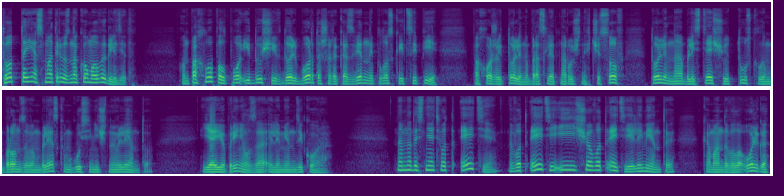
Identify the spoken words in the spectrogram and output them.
«Тот-то, я смотрю, знакомо выглядит». Он похлопал по идущей вдоль борта широкозвенной плоской цепи, похожей то ли на браслет наручных часов, то ли на блестящую тусклым бронзовым блеском гусеничную ленту. Я ее принял за элемент декора. «Нам надо снять вот эти, вот эти и еще вот эти элементы», — командовала Ольга,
